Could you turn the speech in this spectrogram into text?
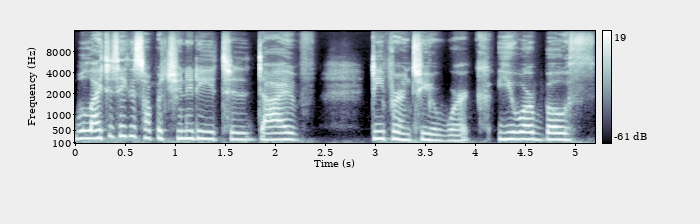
would like to take this opportunity to dive deeper into your work. You are both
